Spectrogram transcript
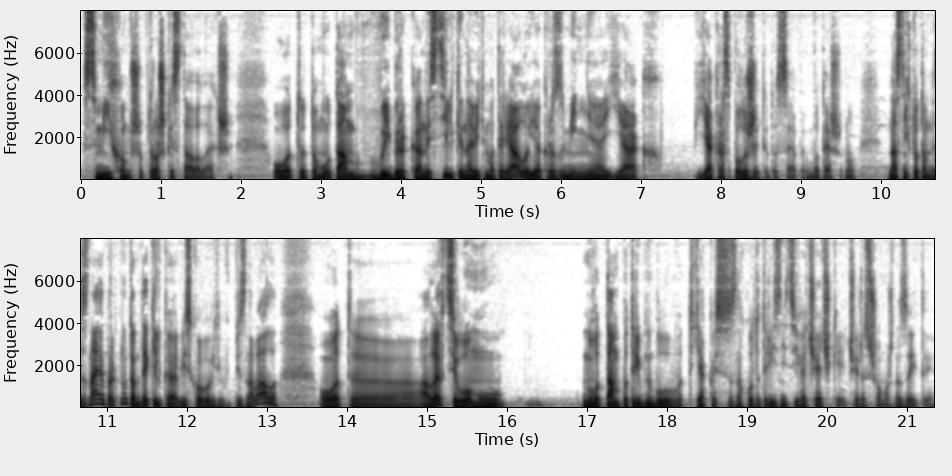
сміхом, щоб трошки стало легше. От тому там вибірка не стільки навіть матеріалу, як розуміння, як, як розположити до себе. Бо теж ну, нас ніхто там не знає, ну там декілька військових впізнавало. От, е, але в цілому. Ну, от там потрібно було от якось знаходити різні ці гачечки, через що можна зайти.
